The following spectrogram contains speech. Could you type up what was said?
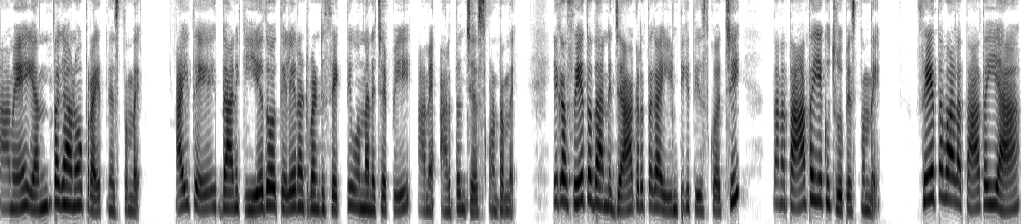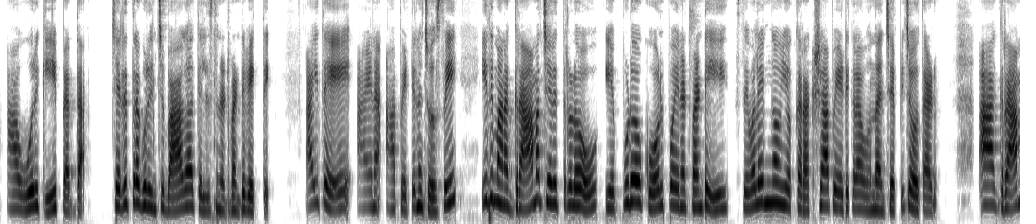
ఆమె ఎంతగానో ప్రయత్నిస్తుంది. అయితే దానికి ఏదో తెలియనటువంటి శక్తి ఉందని చెప్పి ఆమె అర్థం చేసుకుంటుంది. ఇక సీత దాన్ని జాగ్రత్తగా ఇంటికి తీసుకొచ్చి తన తాతయ్యకు చూపిస్తుంది. సీత వాళ్ళ తాతయ్య ఆ ఊరికి పెద్ద చరిత్ర గురించి బాగా తెలిసినటువంటి వ్యక్తి. అయితే ఆయన ఆ పెట్టెను చూసి ఇది మన గ్రామ చరిత్రలో ఎప్పుడో కోల్పోయినటువంటి శివలింగం యొక్క రక్షాపేటికలా ఉందని చెప్పి చెబుతాడు. ఆ గ్రామ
